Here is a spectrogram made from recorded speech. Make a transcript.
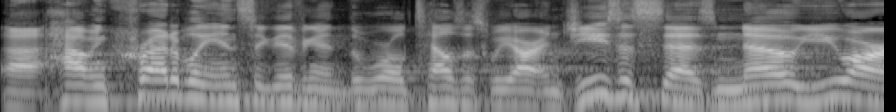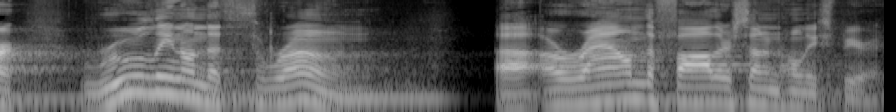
Uh, how incredibly insignificant the world tells us we are. And Jesus says, No, you are ruling on the throne uh, around the Father, Son, and Holy Spirit.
